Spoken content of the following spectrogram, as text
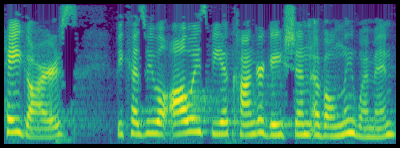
Hagar's because we will always be a congregation of only women.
